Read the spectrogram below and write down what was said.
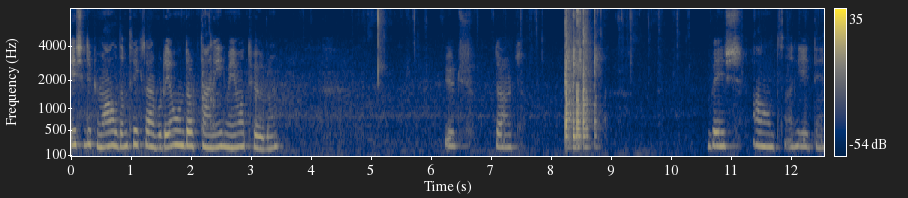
Yeşil ipimi aldım. Tekrar buraya 14 tane ilmeğimi atıyorum. 3 4 5 6 7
